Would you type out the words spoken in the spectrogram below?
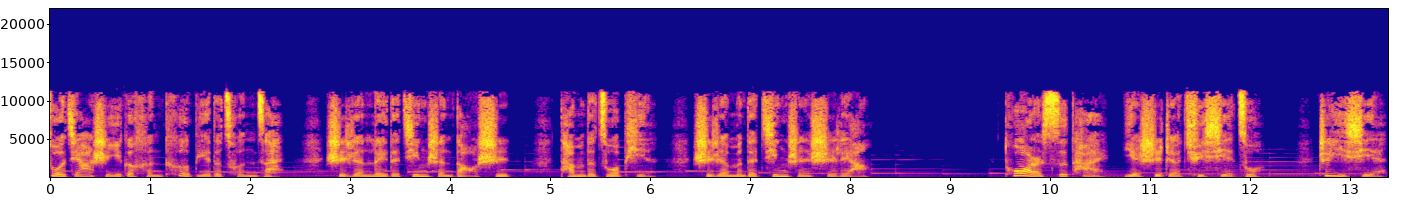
作家是一个很特别的存在，是人类的精神导师，他们的作品是人们的精神食粮。托尔斯泰也试着去写作，这一写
